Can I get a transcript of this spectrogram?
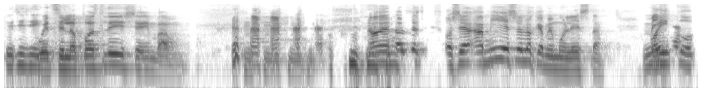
Sí, sí, sí. Huitzilopochtli, Sheinbaum. No, entonces, o sea, a mí eso es lo que me molesta. México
